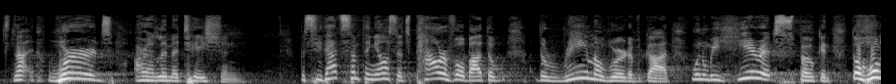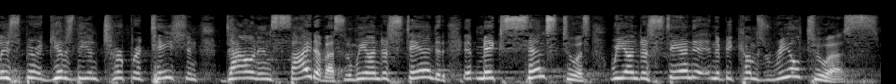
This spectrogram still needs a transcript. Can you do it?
It's not, words are a limitation. But see, that's something else that's powerful about the, the Rhema word of God. When we hear it spoken, the Holy Spirit gives the interpretation down inside of us and we understand it. It makes sense to us. We understand it and it becomes real to us.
